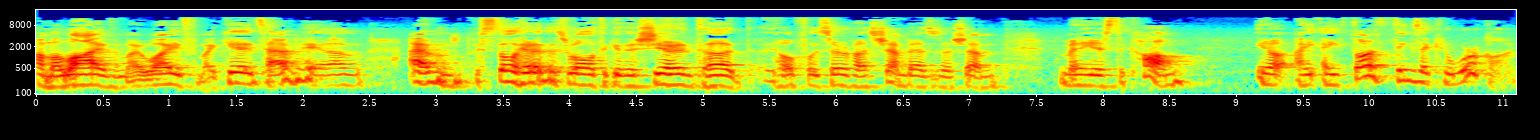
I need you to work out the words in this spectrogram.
I'm alive, and my wife, and my kids have me, and I'm, I'm still here in this world to give a share and to hopefully serve Hashem, Bez Hashem, for many years to come. You know, I, I thought things I could work on,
